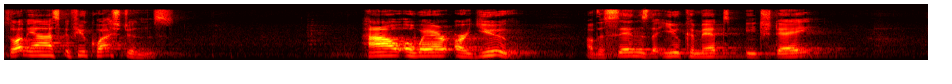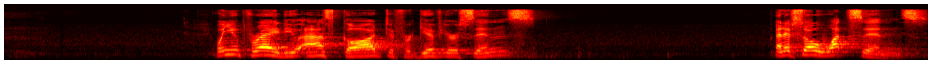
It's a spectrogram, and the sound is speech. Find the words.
So let me ask a few questions. How aware are you of the sins that you commit each day? When you pray, do you ask God to forgive your sins? And if so, what sins?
